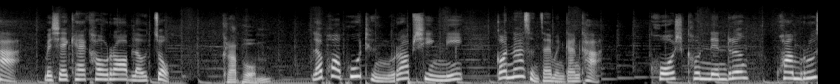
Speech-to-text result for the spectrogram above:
ค่ะ ไม่ใช่แค่เข้ารอบแล้วจบ ครับผม แล้วพอพูดถึงรอบชิงนี้ก็น่าสนใจเหมือนกันค่ะ โค้ชเขาเน้นเรื่องความรู้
